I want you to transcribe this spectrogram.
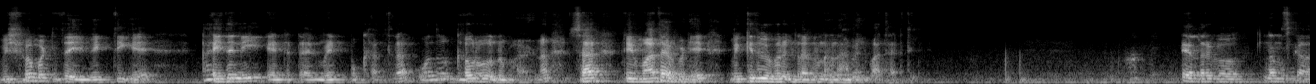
ವಿಶ್ವಮಟ್ಟದ ಈ ವ್ಯಕ್ತಿಗೆ ಐದನಿ ಎಂಟರ್ಟೈನ್ಮೆಂಟ್ ಮುಖಾಂತರ ಒಂದು ಗೌರವವನ್ನು ಮಾಡೋಣ. ಸರ್, ನೀವು ಮಾತಾಡ್ಬಿಡಿ. ಮಿಕ್ಕಿದ ವಿವರಗಳನ್ನು ನಾನು ಆಮೇಲೆ ಮಾತಾಡ್ತೀನಿ. ಎಲ್ರಿಗೂ ನಮಸ್ಕಾರ.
